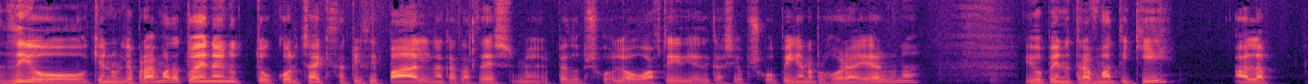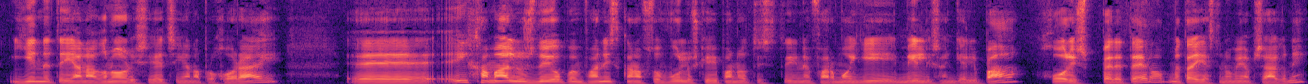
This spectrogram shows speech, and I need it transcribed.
δύο καινούργια πράγματα. Το ένα είναι ότι το κοριτσάκι θα κληθεί πάλι να καταθέσει με παιδοψυχολόγο αυτή η διαδικασία που σου έχω πει για να προχωράει η έρευνα, η οποία είναι τραυματική, αλλά γίνεται η αναγνώριση έτσι για να προχωράει. Ε, είχαμε άλλους δύο που εμφανίστηκαν αυτοβούλω και είπαν ότι στην εφαρμογή μίλησαν κλπ. Χωρίς περαιτέρω. Μετά η αστυνομία ψάχνει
